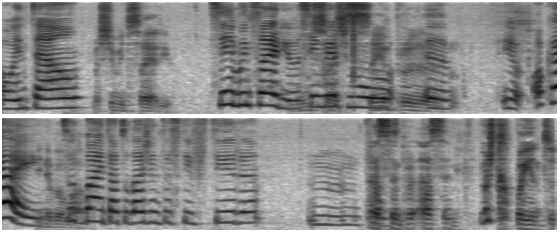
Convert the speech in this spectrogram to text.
Ou então, Mas sim, muito sério. sim, muito sério, Muito assim sério, mesmo. sempre- ah, eu, ok, tudo bem, está toda a gente a se divertir. Hum, Há sempre, há sempre. Mas de repente,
